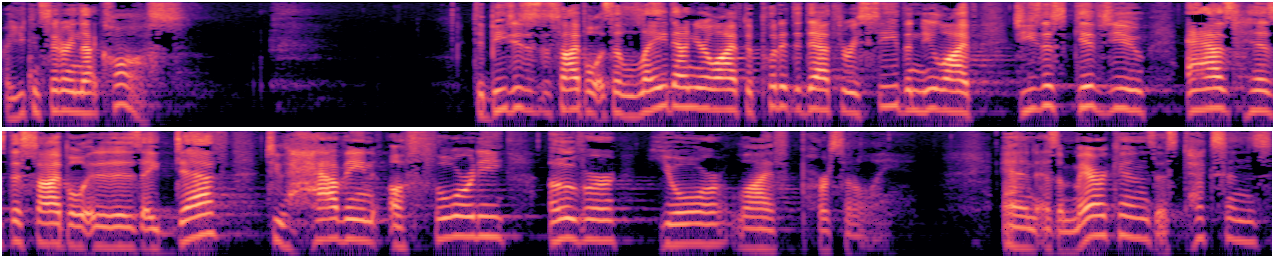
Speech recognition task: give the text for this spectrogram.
Are you considering that cost? To be Jesus' disciple is to lay down your life, to put it to death, to receive the new life Jesus gives you as his disciple. It is a death to having authority over your life personally. And as Americans, as Texans,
